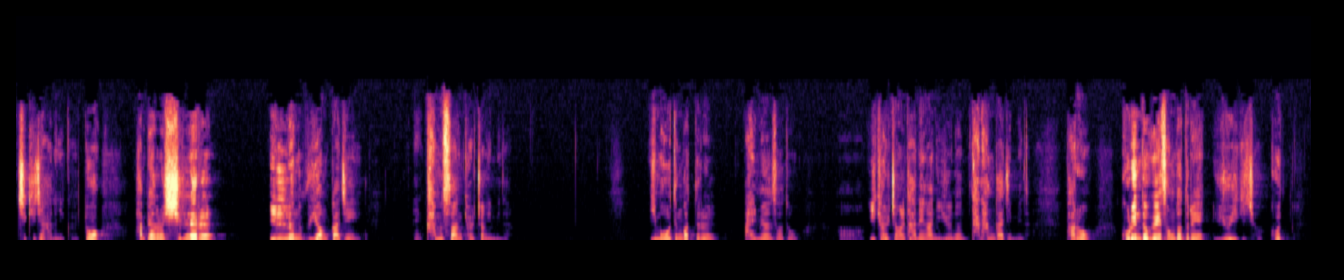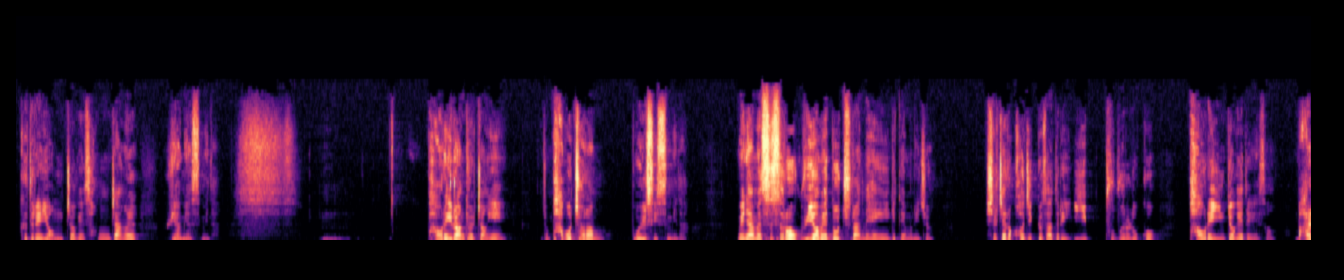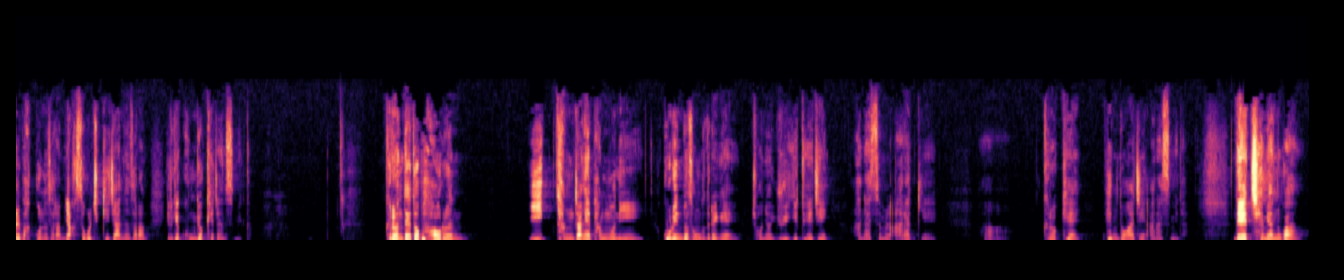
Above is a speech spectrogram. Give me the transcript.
지키지 않으니까요. 또 한편으로 신뢰를 잃는 위험까지 감수한 결정입니다. 이 모든 것들을 알면서도 어, 이 결정을 단행한 이유는 단 한 가지입니다. 바로 고린도 교회 성도들의 유익이죠. 곧 그들의 영적인 성장을 위함이었습니다. 음, 바울의 이러한 결정이 좀 바보처럼 보일 수 있습니다. 왜냐하면 스스로 위험에 노출하는 행위이기 때문이죠. 실제로 거짓 교사들이 이 부분을 놓고 바울의 인격에 대해서 말을 바꾸는 사람, 약속을 지키지 않는 사람 이렇게 공격하지 않습니까? 그런데도 바울은 이 당장의 방문이 고린도 성도들에게 전혀 유익이 되지 않았음을 알았기에 어, 그렇게 행동하지 않았습니다. 내 체면과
